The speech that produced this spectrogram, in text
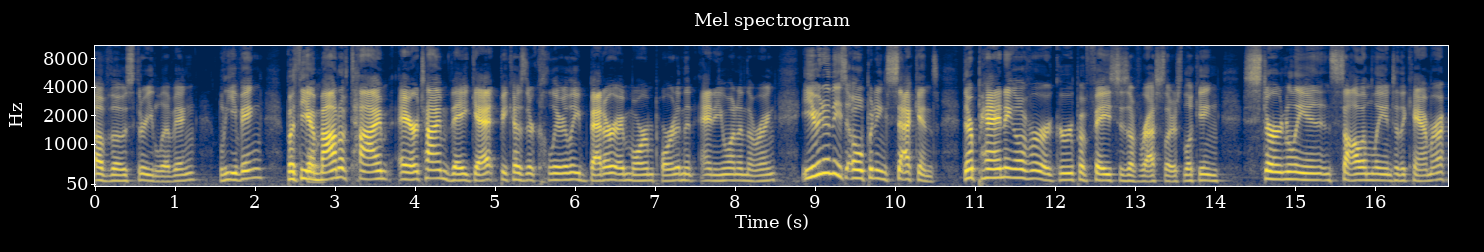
of those three living leaving, but the amount of time airtime they get because they're clearly better and more important than anyone in the ring. Even in these opening seconds, they're panning over a group of faces of wrestlers looking sternly and solemnly into the camera,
